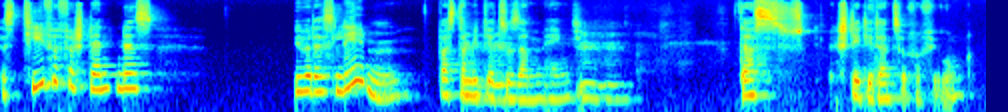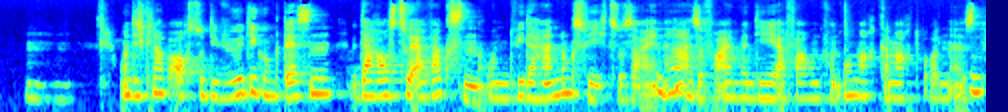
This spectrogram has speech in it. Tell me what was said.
das tiefe Verständnis über das Leben, was damit mhm. dir zusammenhängt. Mhm. Das steht dir dann zur Verfügung. Mhm. Und ich glaube auch so die Würdigung dessen, daraus zu erwachsen und wieder handlungsfähig zu sein. Ne? Mhm. Ne? Also vor allem, wenn die Erfahrung von Ohnmacht gemacht worden ist, mhm.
